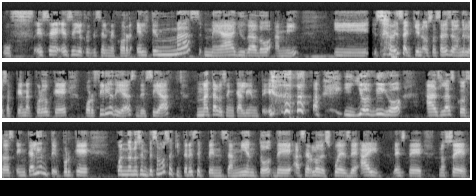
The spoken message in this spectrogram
Uf, ese, ese yo creo que es el mejor. El que más me ha ayudado a mí, y ¿sabes a quién? O sea, ¿sabes de dónde lo saqué? Me acuerdo que Porfirio Díaz decía, mátalos en caliente. y yo digo, haz las cosas en caliente, porque cuando nos empezamos a quitar ese pensamiento de hacerlo después, de, ay, este, no sé,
